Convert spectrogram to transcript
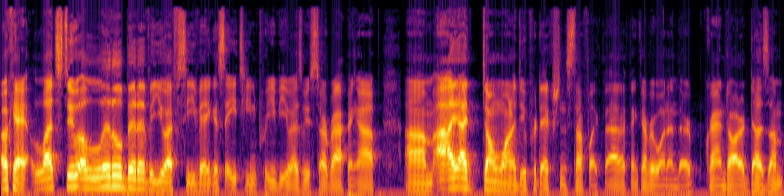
Okay, let's do a little bit of a UFC Vegas 18 preview as we start wrapping up. Um, I, I don't want to do predictions, stuff like that. I think everyone and their granddaughter does them.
